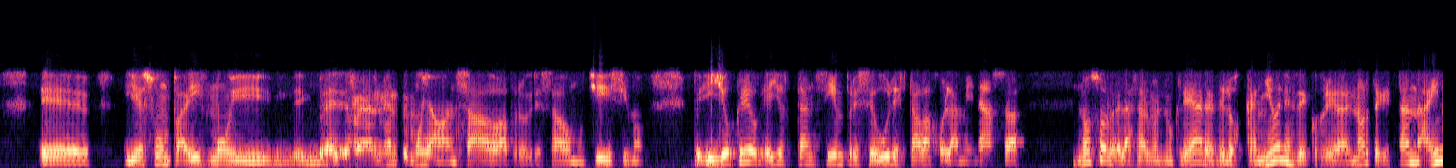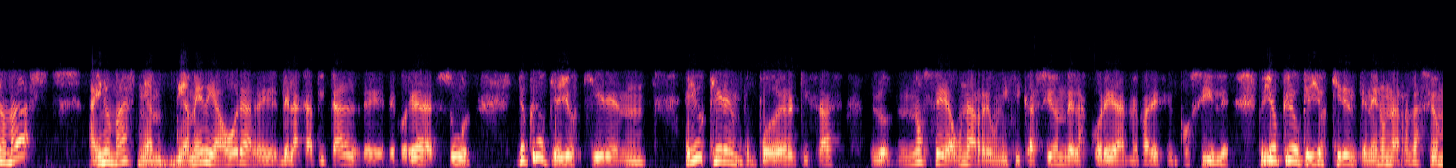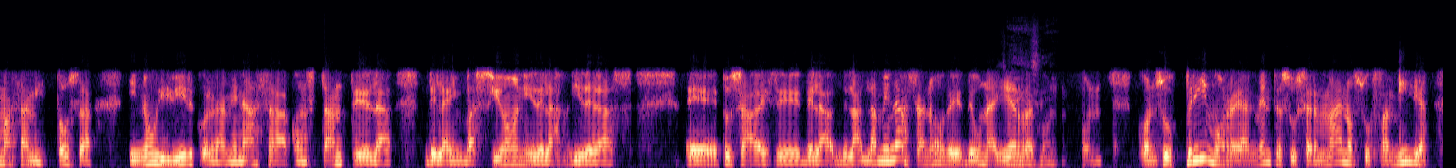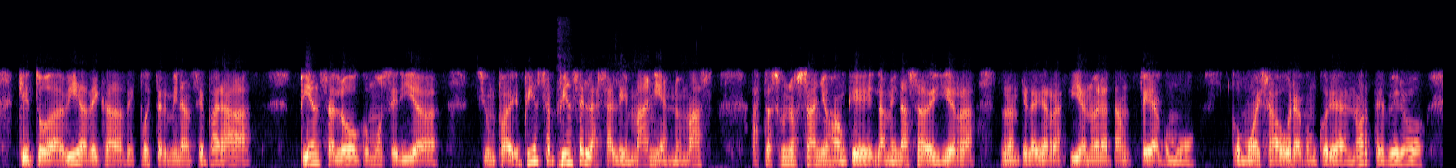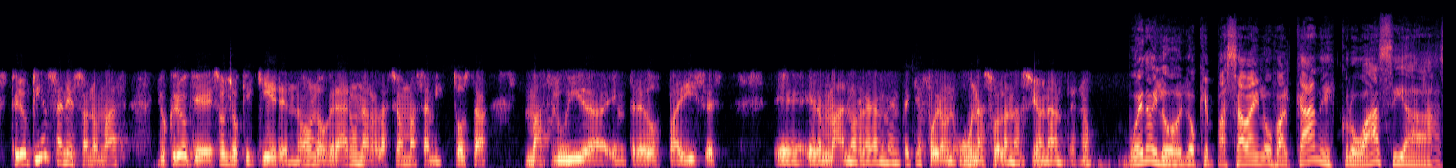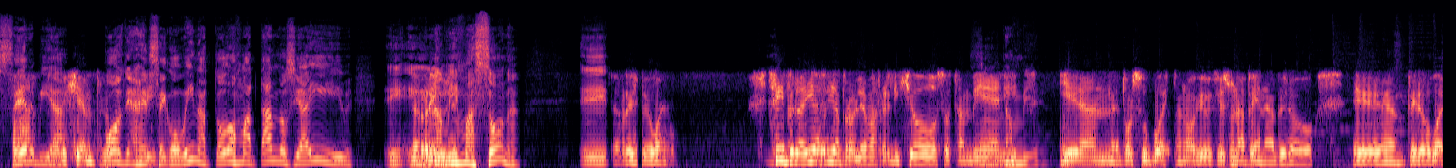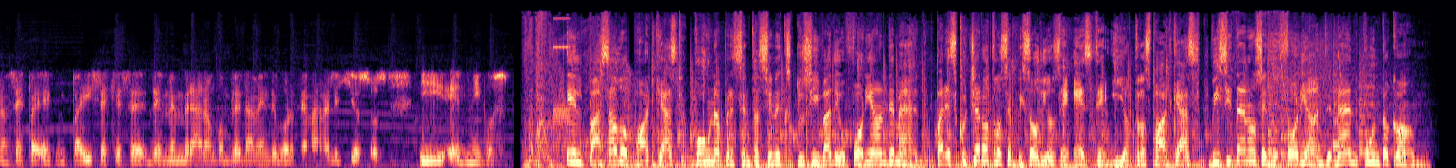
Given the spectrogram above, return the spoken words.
Y es un país muy, eh, realmente muy avanzado, ha progresado muchísimo. Y yo creo que ellos están siempre, Seúl está bajo la amenaza no solo de las armas nucleares, de los cañones de Corea del Norte que están ahí nomás, ahí nomás, ni a, ni a media hora de, la capital de, de, Corea del Sur. Yo creo que ellos quieren, ellos quieren poder quizás no sea una reunificación de las Coreas me parece imposible. Pero yo creo que ellos quieren tener una relación más amistosa y no vivir con la amenaza constante de la, de la invasión y de las, y de las eh, tú sabes, de, la, de la, amenaza, ¿no? De, una guerra Con, con, con, sus primos realmente, sus hermanos, sus familias, que todavía décadas después terminan separadas piénsalo cómo sería si un país piensa piensa en las Alemanias nomás hasta hace unos años aunque la amenaza de guerra durante la Guerra Fría no era tan fea como como es ahora con Corea del Norte, pero pero piensa en eso nomás. Yo creo que eso es lo que quieren, ¿no? Lograr una relación más amistosa, más fluida entre dos países eh, hermanos realmente, que fueron una sola nación antes, ¿no? Bueno, y lo, lo que pasaba en los Balcanes, Croacia, Serbia, ah, Bosnia, Herzegovina, todos matándose ahí eh, en la misma zona. Eh, Terrible, bueno. Sí, pero ahí había problemas religiosos también, y, eran, por supuesto, ¿no? Que, es una pena, pero, pero bueno, países que se desmembraron completamente por temas religiosos y étnicos. El pasado podcast fue una presentación exclusiva de Euphoria On Demand. Para escuchar otros episodios de este y otros podcasts, visítanos en euphoriaondemand.com.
